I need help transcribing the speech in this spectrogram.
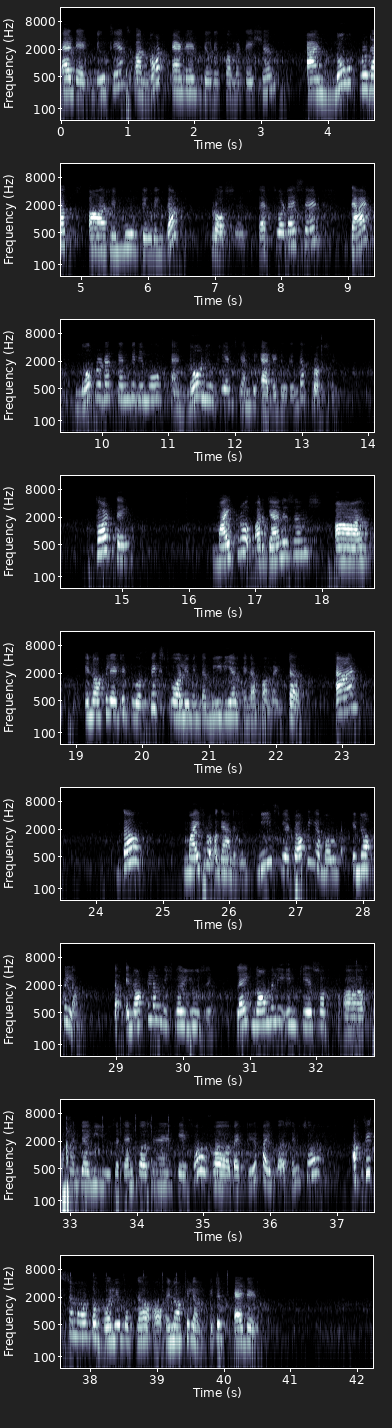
added. Nutrients are not added during fermentation and no products are removed during the process. That's what I said that no product can be removed and no nutrients can be added during the process. Third thing, microorganisms are inoculated to a fixed volume in the medium in a fermenter and the microorganisms means we are talking about inoculum the inoculum which we're using like normally in case of uh, fungi we use a 10% and in case of uh, bacteria 5% so a fixed amount of volume of the uh, inoculum it is added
